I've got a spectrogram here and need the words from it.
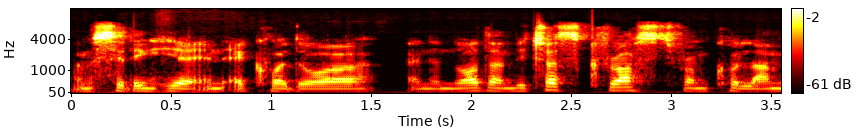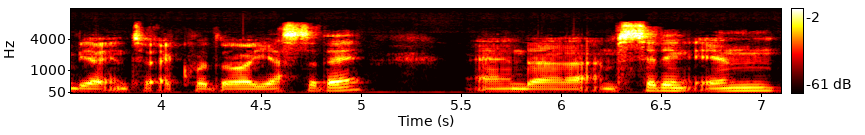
I'm sitting here in Ecuador in the northern. We just crossed from Colombia into Ecuador yesterday, and uh, I'm sitting in.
